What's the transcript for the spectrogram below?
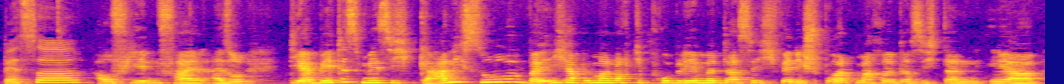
besser? Auf jeden Fall. Also diabetesmäßig gar nicht so, weil ich habe immer noch die Probleme, dass ich, wenn ich Sport mache, dass ich dann eher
